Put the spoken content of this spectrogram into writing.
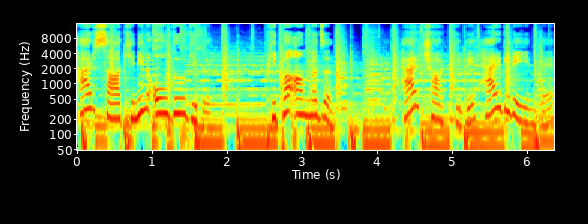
her sakinin olduğu gibi. Pipa anladı. Her çark gibi her bireyin de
